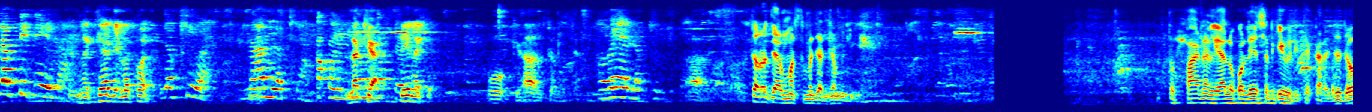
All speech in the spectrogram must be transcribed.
લખી દેના લખ્યા કે લખવા લખ્યા નામ લખ્યા લખ્યા તે લખ્યા ઓકે હા ચલો હવે લખી હા ચલો ત્યારે મસ્ત મજા જમી લઈએ તો ફાઇનલી આ લોકો લેસન કેવી રીતે કરે જોજો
